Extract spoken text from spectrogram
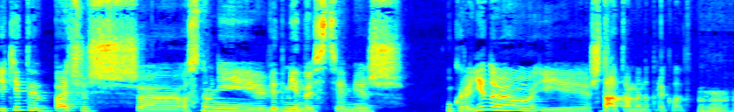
які ти бачиш е, основні відмінності між Україною і Штатами, наприклад? Угу.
